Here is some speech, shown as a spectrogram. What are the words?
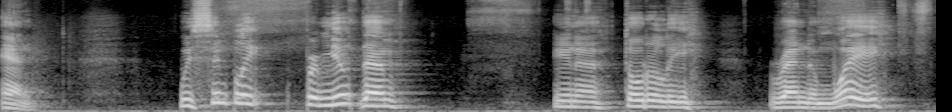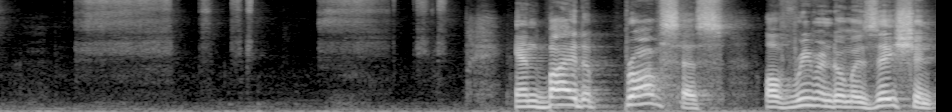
n. We simply permute them in a totally random way And by the process of re-randomization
